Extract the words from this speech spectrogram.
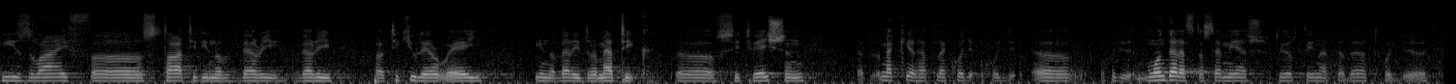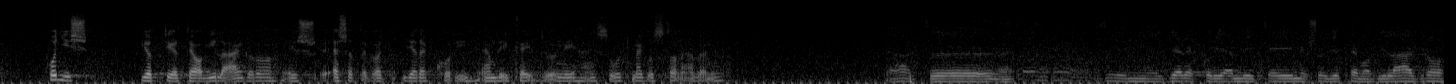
his life uh, started in a very, very particular way, in a very dramatic uh, situation. Hát Megkérhetlek, hogy, hogy, uh, hogy mondd el ezt a személyes történetedet, hogy uh, hogy is jöttél te a világra, és esetleg a gyerekkori emlékeidről néhány szót megosztanál velünk. Tehát az én gyerekkori emlékeim, és hogy jöttem a világra,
